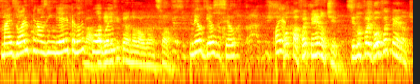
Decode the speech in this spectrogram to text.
mas olha o finalzinho dele pegando Lá, fogo, tá hein? verificando olha lá o lance, ó. Meu Deus do céu. Olha, Opa, foi pênalti. Se não foi gol, foi pênalti.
